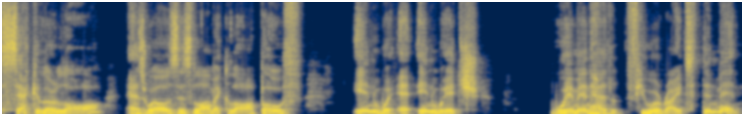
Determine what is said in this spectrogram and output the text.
secular law as well as Islamic law, both, in, w- in which women had fewer rights than men,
